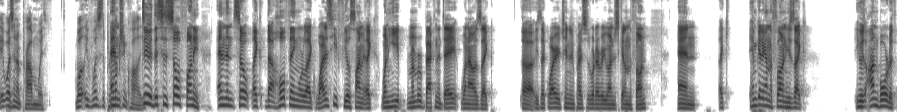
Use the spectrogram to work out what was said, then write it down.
it wasn't a problem with. Well, it was the production quality, dude this is so funny and then so like that whole thing we're like why does he feel slimy like when he remember back in the day when i was like uh he's like why are you changing prices whatever you want to just get on the phone and like him getting on the phone he's like he was on board with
